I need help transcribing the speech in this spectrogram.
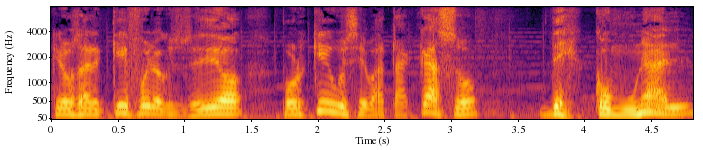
Queremos saber qué fue lo que sucedió, por qué hubo ese batacazo descomunal,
